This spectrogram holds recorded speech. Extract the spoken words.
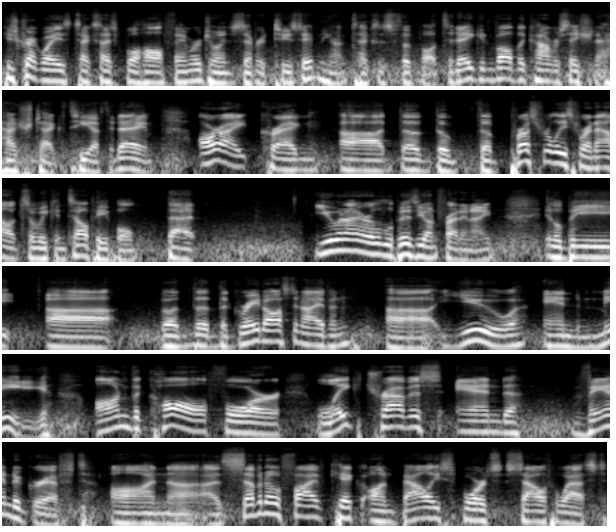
He's Craig Ways, Texas High School Hall of Famer. Joins us every Tuesday here on Texas Football Today. Get involved in the conversation at hashtag TF Today. All right, Craig. Uh, the, the the press release went out, so we can tell people that you and I are a little busy on Friday night. It'll be uh, the the great Austin Ivan, uh, you and me on the call for Lake Travis and Vandegrift on uh, a 7:05 kick on Bally Sports Southwest.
